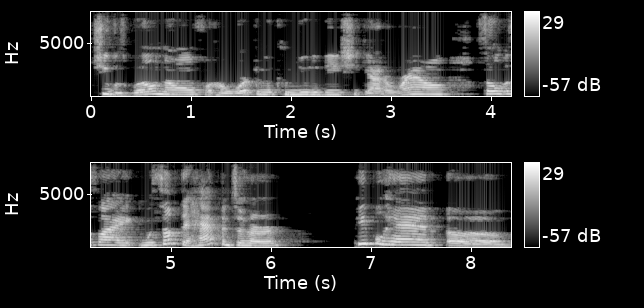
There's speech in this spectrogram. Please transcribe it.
She was well known for her work in the community. She got around. So it was like when something happened to her, people had uh,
